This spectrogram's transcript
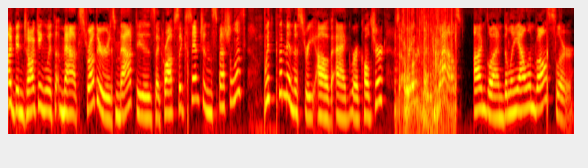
I've been talking with Matt Struthers. Matt is a crops extension specialist with the Ministry of Agriculture. I'm Glendalee Allen Vossler.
